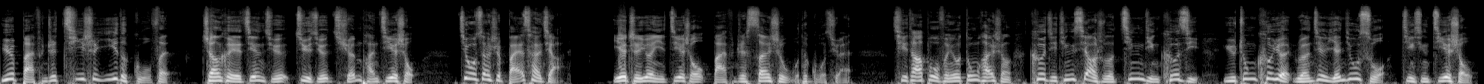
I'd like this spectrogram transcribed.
约百分之七十一的股份，张克也坚决拒绝全盘接受。就算是白菜价。也只愿意接手百分之三十五的股权，其他部分由东海省科技厅下属的金鼎科技与中科院软件研究所进行接手，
